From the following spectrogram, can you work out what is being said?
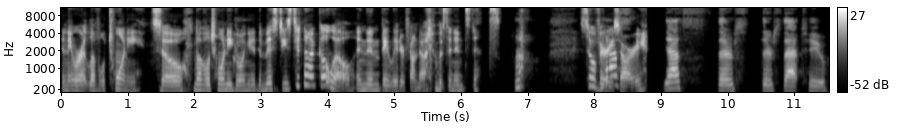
And they were at level 20. So level 20 going into the Misties did not go well. And then they later found out it was an instance. so very Yes. sorry. Yes, there's, there's that too.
